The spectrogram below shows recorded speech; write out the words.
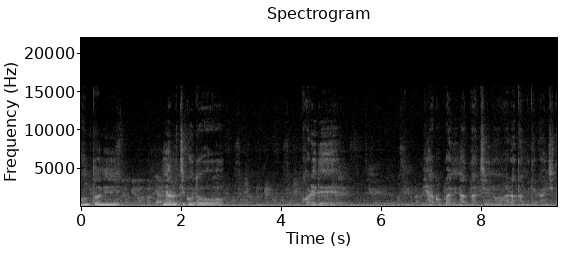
本当にやるってことをこれで100%になったっていうのを改めて感じて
